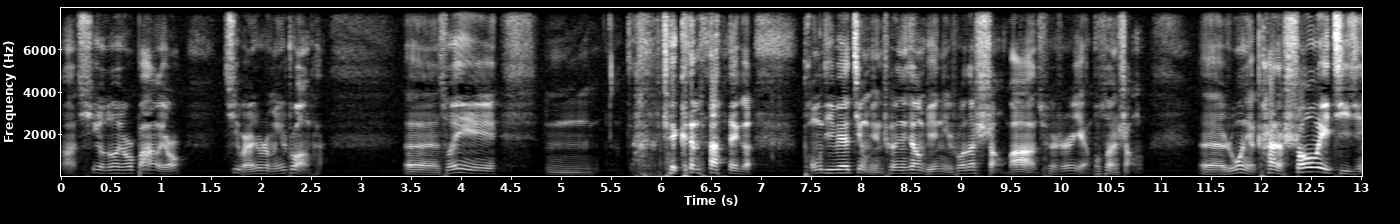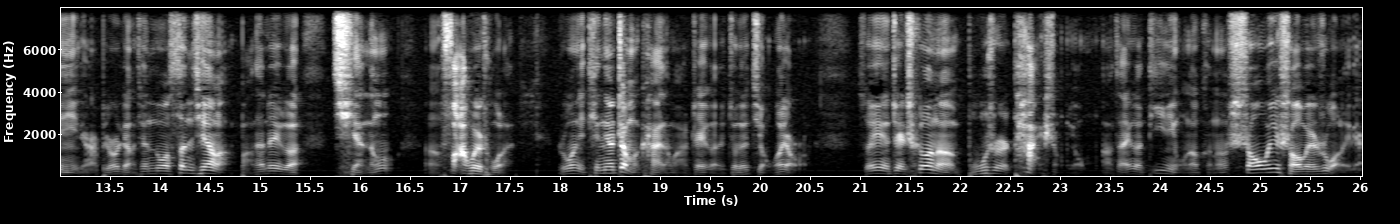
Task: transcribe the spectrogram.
啊，七个多油，八个油，基本上就这么一个状态。呃，所以，嗯，这跟它那个同级别竞品车型相比，你说它省吧，确实也不算省。呃，如果你开的稍微激进一点，比如两千多、三千了，把它这个潜能呃发挥出来，如果你天天这么开的话，这个就得九个油了。所以这车呢不是太省油啊，在一个低扭呢可能稍微稍微弱了一点，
